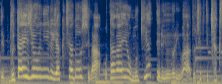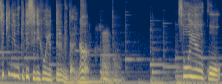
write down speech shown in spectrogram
で舞台上にいる役者同士がお互いを向き合ってるよりはどっちかというと客席に向けてセリフを言ってるみたいなうんうん。そういうこ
